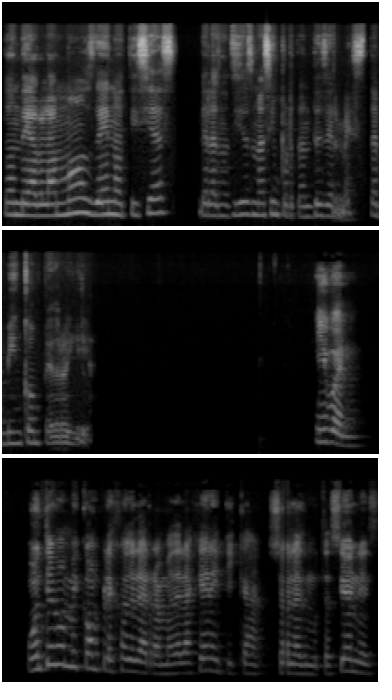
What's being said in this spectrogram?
donde hablamos de noticias, de las noticias más importantes del mes, también con Pedro Aguilar. Y bueno, un tema muy complejo de la rama de la genética son las mutaciones.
